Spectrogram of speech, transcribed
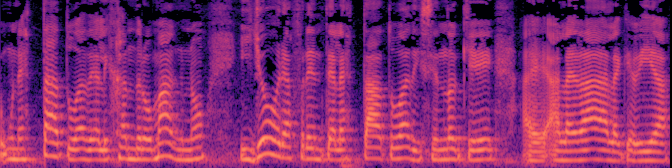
una estatua de Alejandro Magno y llora frente a la estatua diciendo que a la edad a la que había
